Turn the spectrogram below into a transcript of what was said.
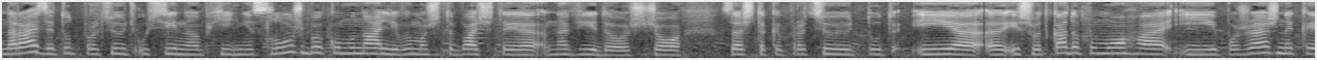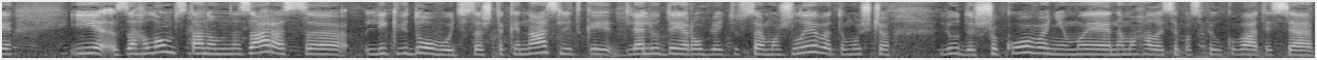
Наразі тут працюють усі необхідні служби комунальні. Ви можете бачити на відео, що все ж таки працюють тут і, е, і швидка допомога, і пожежники. І загалом, станом на зараз, е, ліквідовують все ж таки наслідки для людей. Роблять усе можливе, тому що люди шоковані. Ми намагалися поспілкуватися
